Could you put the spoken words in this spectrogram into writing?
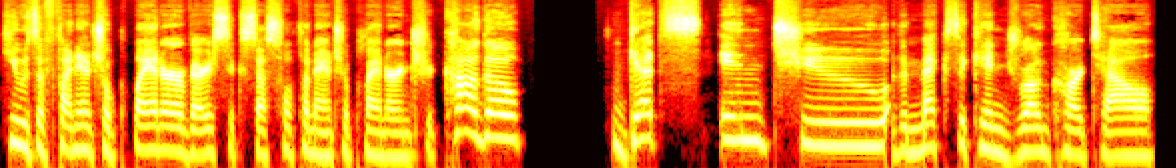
He was a financial planner, a very successful financial planner in Chicago, gets into the Mexican drug cartel,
